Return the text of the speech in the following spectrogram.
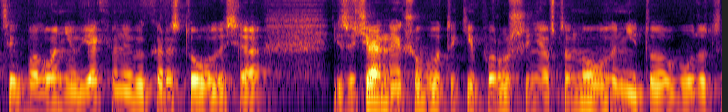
цих балонів, як вони використовувалися. І звичайно, якщо будуть такі порушення встановлені, то будуть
